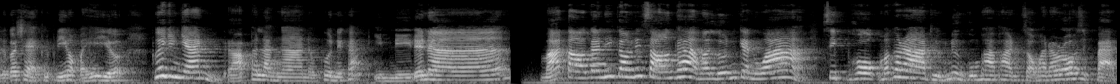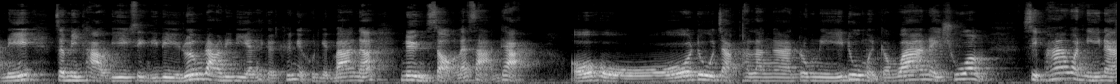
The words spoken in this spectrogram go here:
แล้วก็แชร์คลิปนี้ออกไปให้เยอะ เพื่อยืนยันรับพลังงานของคุณนะคะยินดีด้วยนะ มาต่อกันที่กองที่ 2 ค่ะ มาลุ้นกันว่า 16 มกราถึง 1 กุมภาพันธ์ 2568 นี้ จะมีข่าวดีสิ่งดีๆ เรื่องราวดีๆ อะไรเกิดขึ้นกับคุณกันบ้างนะ 1 2 และ 3 ค่ะ โอ้โห ดูจากพลังงานตรงนี้ดูเหมือนกับว่าในช่วง 15 วันนี้นะ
